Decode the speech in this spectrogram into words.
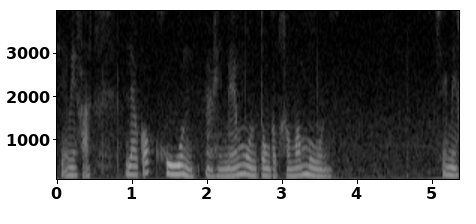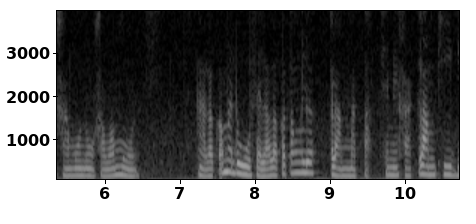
ใช่ไหมคะ แล้วก็คูณอะเห็นไหมโมลตรงกับคำว่าโมล ใช่ไหมคะโมลตรงคำว่าโมลอะแล้วก็มาดูเสร็จแล้วเราก็ต้องเลือกกรัมมาตัดใช่ไหมคะกรัม PB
